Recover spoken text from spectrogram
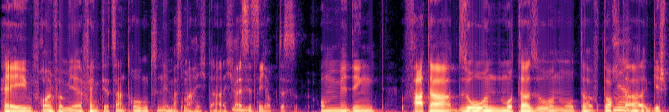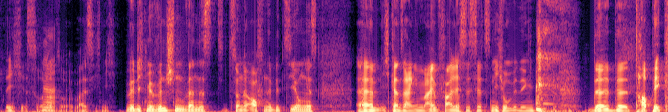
Hey, ein Freund von mir fängt jetzt an, Drogen zu nehmen, was mache ich da? Ich weiß jetzt nicht, ob das unbedingt Vater, Sohn, Mutter, Sohn, Mutter, Tochter Gespräch ist oder Ja. so, weiß ich nicht. Würde ich mir wünschen, wenn es so eine offene Beziehung ist. Ähm, ich kann sagen, in meinem Fall ist es jetzt nicht unbedingt the, the topic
